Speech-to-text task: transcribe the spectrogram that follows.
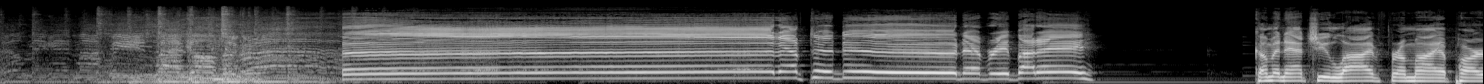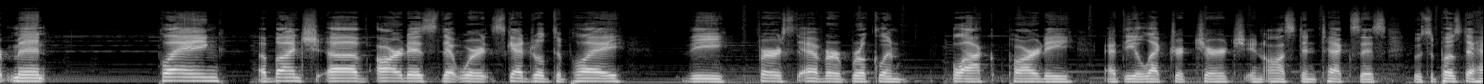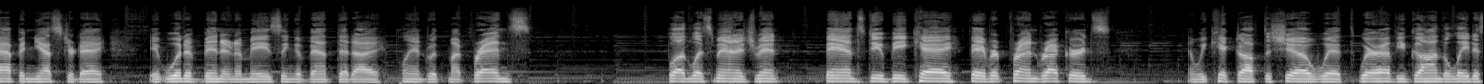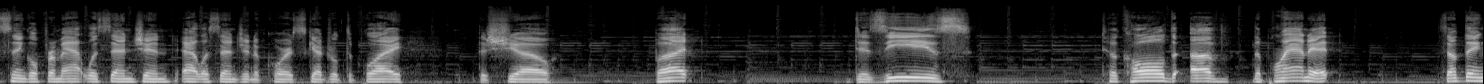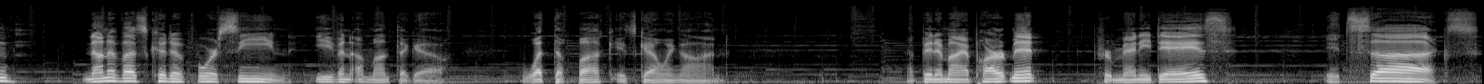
On the ground. Good afternoon, everybody. Coming at you live from my apartment, playing a bunch of artists that were scheduled to play the first ever Brooklyn block party at the Electric Church in Austin, Texas. It was supposed to happen yesterday. It would have been an amazing event that I planned with my friends. Bloodless Management, Bands Do BK, Favorite Friend Records. And we kicked off the show with Where Have You Gone, the latest single from Atlas Engine. Atlas Engine, of course, scheduled to play the show. But disease took hold of the planet. Something none of us could have foreseen even a month ago. What the fuck is going on? I've been in my apartment for many days. It sucks.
